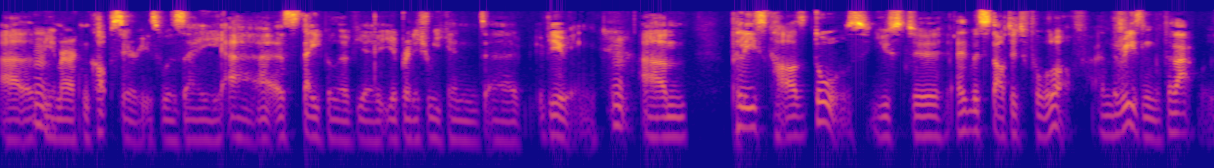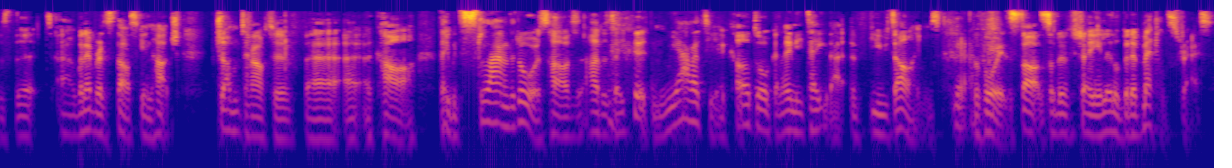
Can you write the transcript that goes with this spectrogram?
uh, mm. the American Cop series was a, a staple of your, your British weekend uh, viewing. Mm. Um, police cars' doors used to it was started to fall off, and the reason for that was that uh, whenever Starsky and Hutch jumped out of uh, a, a, car, they would slam the door as hard, as hard as they could. In reality, a car door can only take that a few times yeah. before it starts sort of showing a little bit of metal stress.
